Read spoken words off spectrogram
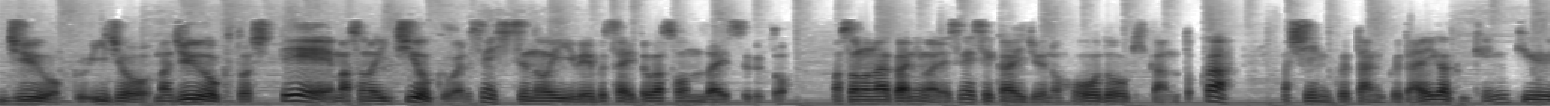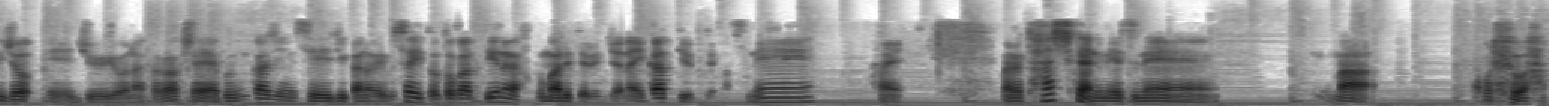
10億以上、まあ、10億として、まあ、その1億はですね、質のいいウェブサイトが存在すると。まあ、その中にはですね、世界中の報道機関とか、まあ、シンクタンク、大学、研究所、えー、重要な科学者や文化人、政治家のウェブサイトとかっていうのが含まれてるんじゃないかって言ってますね。はい。まあ、確かにですね、まあ、これは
